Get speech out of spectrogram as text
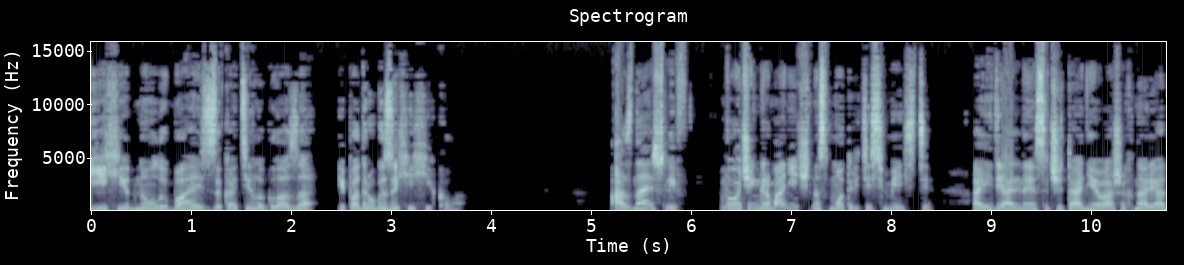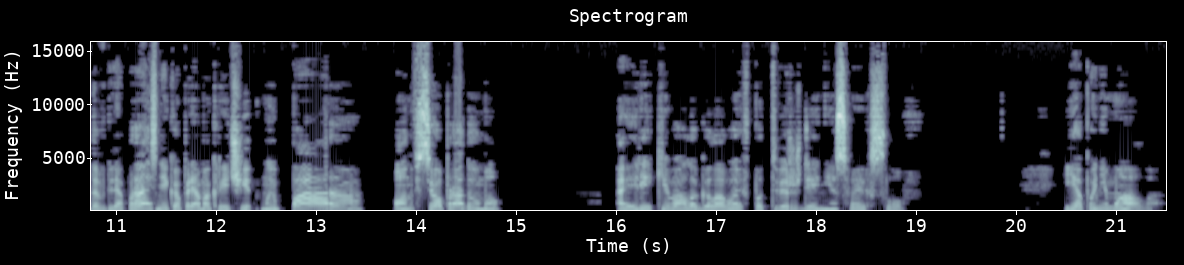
Ехидно улыбаясь, закатила глаза, и подруга захихикала. «А знаешь, Лив, вы очень гармонично смотритесь вместе, а идеальное сочетание ваших нарядов для праздника прямо кричит «Мы пара!» Он все продумал. Айри кивала головой в подтверждение своих слов. Я понимала.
